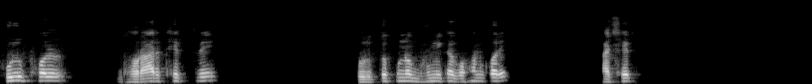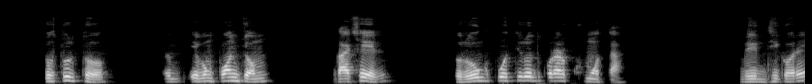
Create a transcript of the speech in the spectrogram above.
ফুল ফল ধরার ক্ষেত্রে গুরুত্বপূর্ণ ভূমিকা গ্রহণ করে। গাছের চতুর্থ এবং পঞ্চম গাছের রোগ প্রতিরোধ করার ক্ষমতা বৃদ্ধি করে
